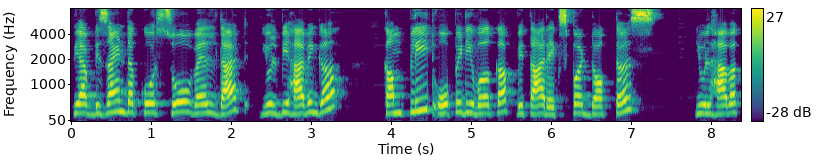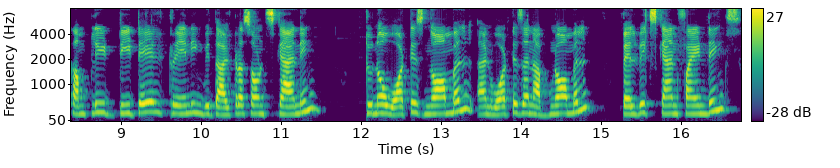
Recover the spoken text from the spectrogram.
we have designed the course so well that you will be having a complete OPD workup with our expert doctors. You will have a complete detailed training with ultrasound scanning to know what is normal and what is an abnormal pelvic scan findings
